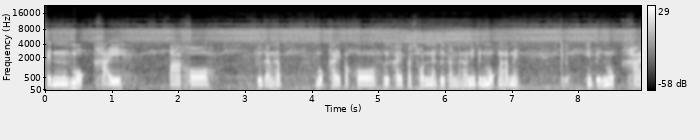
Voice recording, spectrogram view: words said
เป็นหมกไข่ปลาคอคือกันครับหมกไข่ปลาคอหรือไข่ปลาช่อนเนี่ยคือกันนะครับนี่เป็นหมกนะครับเนี่ยนี่เป็นหมกไข่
